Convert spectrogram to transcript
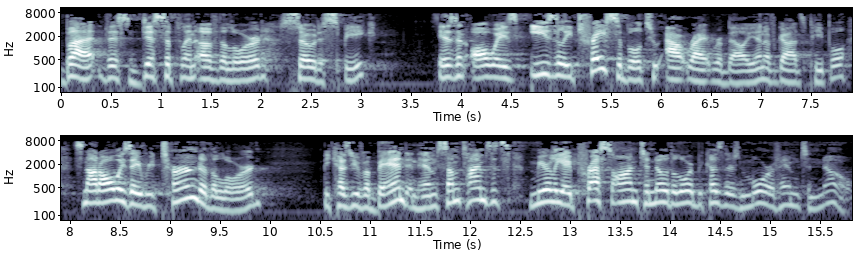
But this discipline of the Lord, so to speak, isn't always easily traceable to outright rebellion of God's people. It's not always a return to the Lord because you've abandoned Him. Sometimes it's merely a press on to know the Lord because there's more of Him to know.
